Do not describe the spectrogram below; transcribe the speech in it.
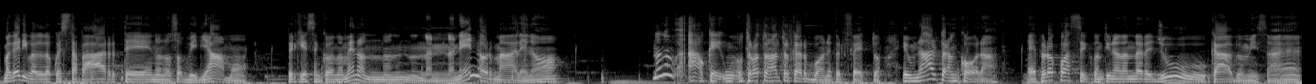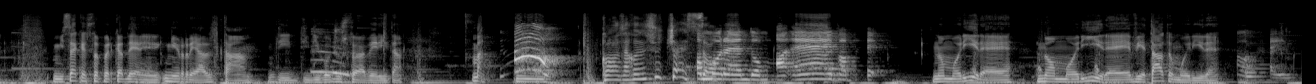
Magari vado da questa parte, non lo so, vediamo. Perché secondo me non, non- non- è normale, no? No, no, ah, ok, un- ho trovato un altro carbone, perfetto. E un altro ancora. Eh, però qua se continua ad andare giù, cado, mi sa, eh. Mi sa che sto per cadere in realtà. Ti, ti dico giusto la verità. Ma... mm, cosa? Cosa è successo? sto morendo. Ma... Eh, vabbè. non morire, eh. Non morire, è vietato morire. Ok.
